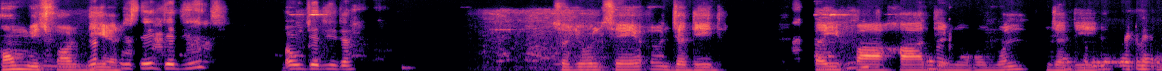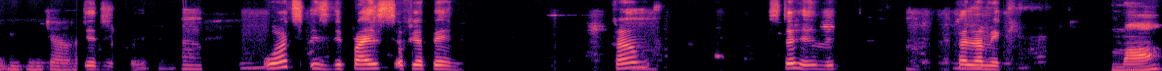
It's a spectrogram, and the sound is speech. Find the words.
Home is for beer. You say Jadid or Jadida. So you will say uh, Jadid. Taifa Khadimuhumul Jadi. What is the price of your pen? Come. Stahili. Kalamik. Ma.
